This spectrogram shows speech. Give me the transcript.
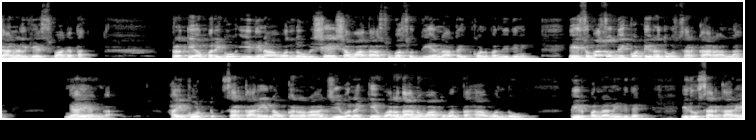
ಚಾನಲ್ಗೆ ಸ್ವಾಗತ. ಪ್ರತಿಯೊಬ್ಬರಿಗೂ ಈ ದಿನ ಒಂದು ವಿಶೇಷವಾದ ಶುಭ ಸುದ್ದಿಯನ್ನು ತೆಗೆದುಕೊಂಡು ಬಂದಿದ್ದೀನಿ. ಈ ಶುಭ ಸುದ್ದಿ ಕೊಟ್ಟಿರೋದು ಸರ್ಕಾರ ಅಲ್ಲ, ನ್ಯಾಯಾಂಗ. ಹೈಕೋರ್ಟ್ ಸರ್ಕಾರಿ ನೌಕರರ ಜೀವನಕ್ಕೆ ವರದಾನವಾಗುವಂತಹ ಒಂದು ತೀರ್ಪನ್ನು ನೀಡಿದೆ. ಇದು ಸರ್ಕಾರಿ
